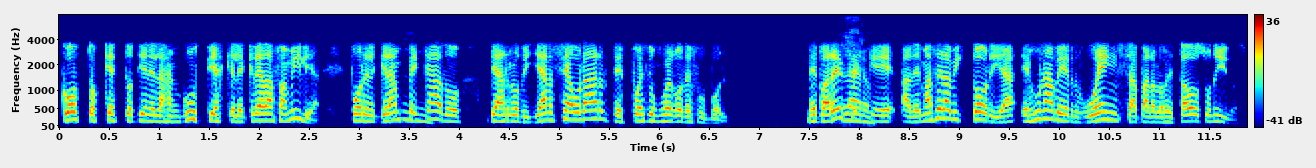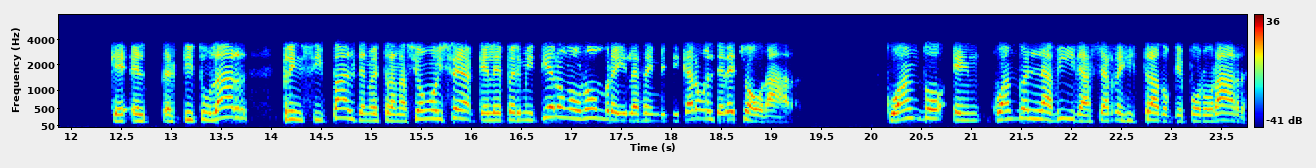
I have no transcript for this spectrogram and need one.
costos que esto tiene, las angustias que le crea a la familia, por el gran pecado de arrodillarse a orar después de un juego de fútbol. Me parece que además de la victoria, es una vergüenza para los Estados Unidos que el, titular principal de nuestra nación hoy sea que le permitieron a un hombre y le reivindicaron el derecho a orar. Cuando en, cuando en la vida se ha registrado que por orar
